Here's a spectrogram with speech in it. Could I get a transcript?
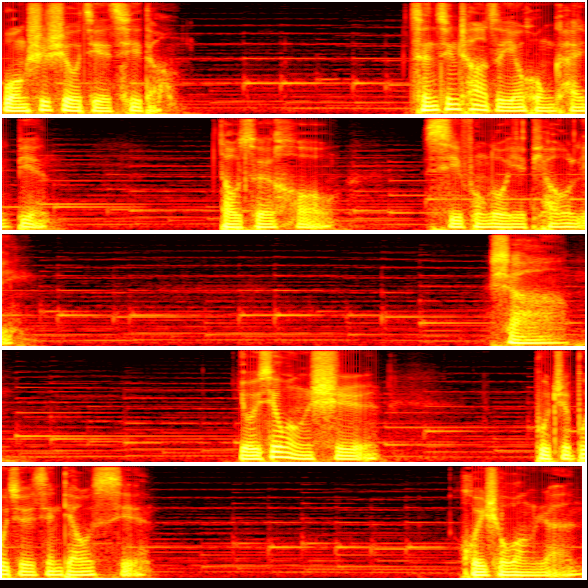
往事是有节气的。曾经姹紫嫣红开遍，到最后，西风落叶飘零。沙。有些往事，不知不觉间凋谢，回首惘然，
